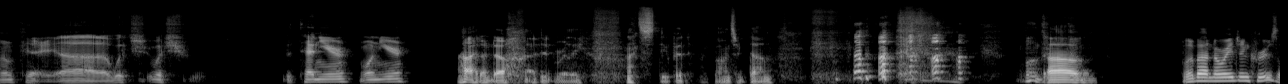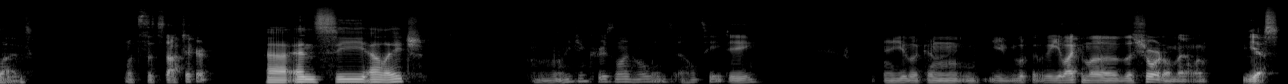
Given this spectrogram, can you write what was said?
Okay. Uh, which which the ten year, one year. I don't know. I didn't really. That's stupid. Bonds are dumb. Bonds are Um, dumb. what about Norwegian Cruise Lines? What's the stock ticker? Uh, NCLH. Norwegian Cruise Line Holdings Ltd. Are you looking? You look you liking the the short on that one? Yes.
